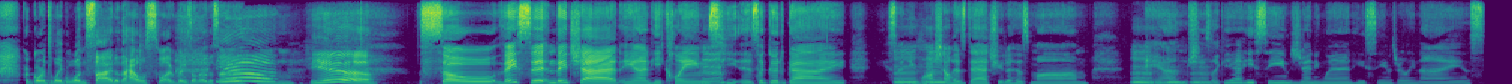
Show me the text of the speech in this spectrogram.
or going to like one side of the house while everybody's on the other side. Yeah. Mhm. yeah. So they sit and they chat, and he claims Mhm. he is a good guy. He said he watched Mhm. how his dad treated his mom. And mm, she's mm, like, Yeah, he seems genuine. He seems really nice.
